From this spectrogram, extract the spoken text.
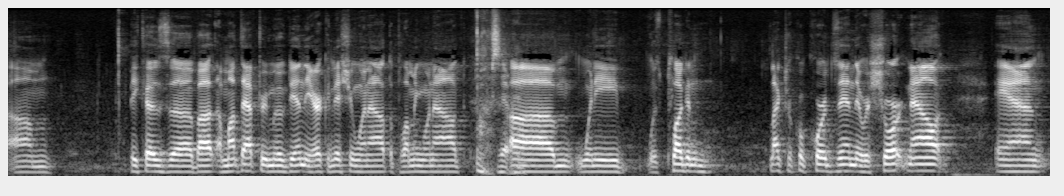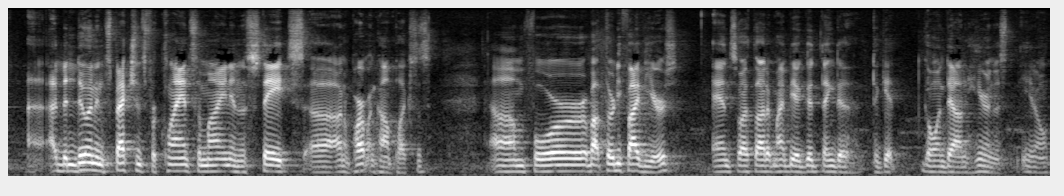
Um, because uh, about a month after he moved in, the air conditioning went out, the plumbing went out. Oh? Um, when he was plugging electrical cords in, they were shorting out. And I've been doing inspections for clients of mine in the States uh, on apartment complexes um, for about 35 years. And so I thought it might be a good thing to, to get going down here in this, you know,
